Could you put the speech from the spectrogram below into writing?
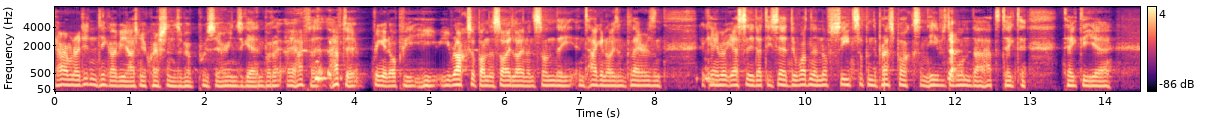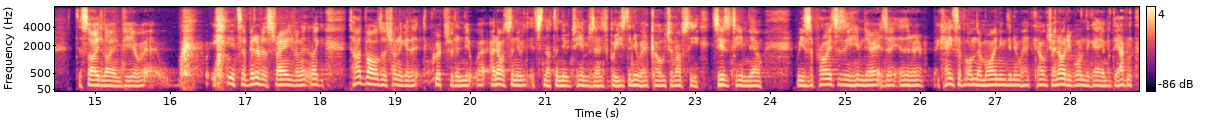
Carmen, I didn't think I'd be asking you questions about Bruce Arians again, but I, I have to have to bring it up. He, he he rocks up on the sideline on Sunday, antagonising players, and it came out yesterday that he said there wasn't enough seats up in the press box, and he was the yeah. one that had to take the take the uh, the sideline view. It's a bit of a strange one. Like Todd Bowles is trying to get grips with a new. I know it's the new. It's not the new team essentially, but he's the new head coach, and obviously it's his team now. Were you surprised to see him there? Is, it, is there a case of undermining the new head coach? I know they won the game, but they haven't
